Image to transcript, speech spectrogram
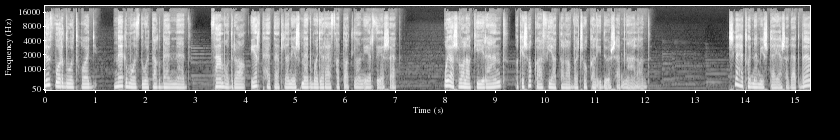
Előfordult, hogy megmozdultak benned számodra érthetetlen és megmagyarázhatatlan érzések. Olyas valaki iránt, aki sokkal fiatalabb vagy sokkal idősebb nálad. És lehet, hogy nem is teljesedett be,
